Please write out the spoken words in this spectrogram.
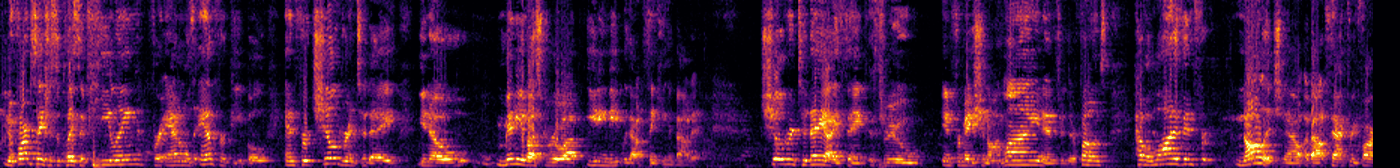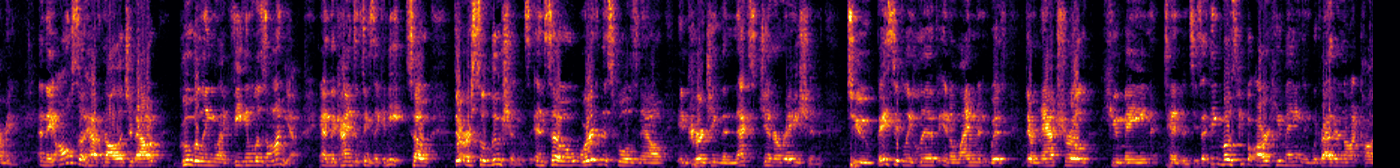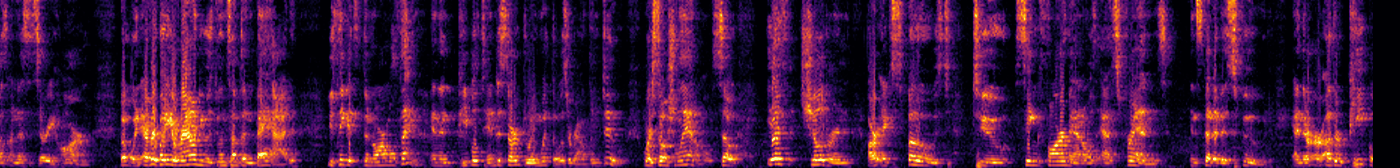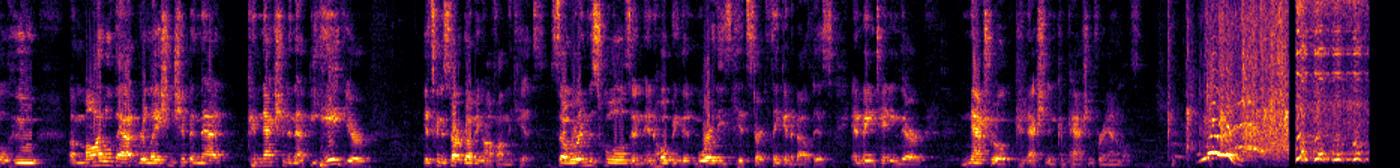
you know, Farm Sanctuary is a place of healing for animals and for people. And for children today, you know, many of us grew up eating meat without thinking about it. Children today, I think, through information online and through their phones, have a lot of knowledge now about factory farming. And they also have knowledge about Googling like vegan lasagna and the kinds of things they can eat. So there are solutions. And so we're in the schools now encouraging the next generation to basically live in alignment with their natural humane tendencies. I think most people are humane and would rather not cause unnecessary harm. But when everybody around you is doing something bad, you think it's the normal thing. And then people tend to start doing what those around them do. We're social animals. So if children are exposed to seeing farm animals as friends instead of as food, and there are other people who uh, model that relationship and that connection and that behavior, it's going to start rubbing off on the kids. So we're in the schools and, and hoping that more of these kids start thinking about this and maintaining their natural connection and compassion for animals. Woo!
